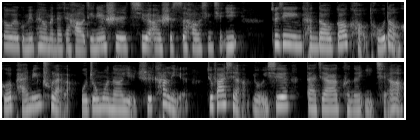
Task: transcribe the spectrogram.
各位股民朋友们，大家好，今天是七月二十四号，星期一。最近看到高考投档和排名出来了，我周末呢也去看了一眼，就发现啊，有一些大家可能以前啊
